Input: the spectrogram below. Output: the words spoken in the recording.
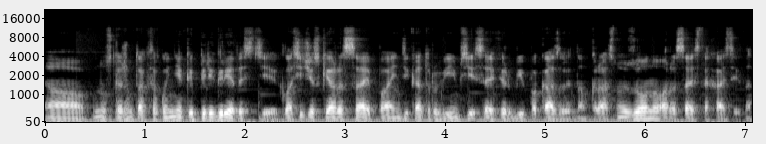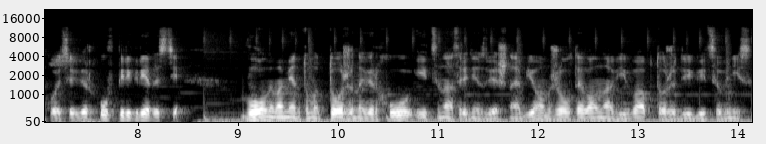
а, ну скажем так, в такой некой перегретости. Классический RSI по индикатору VMC Cypher B показывает нам красную зону, RSI Stochastic находится вверху в перегретости, волны моментума тоже наверху и цена средневзвешенным объемом, желтая волна VWAP тоже двигается вниз.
